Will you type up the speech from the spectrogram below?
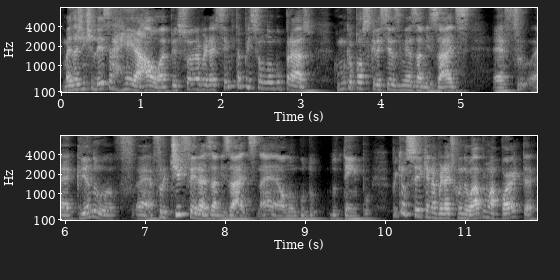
Mas a gentileza real, a pessoa na verdade sempre está pensando no longo prazo. Como que eu posso crescer as minhas amizades, é, é, criando é, frutíferas amizades né, ao longo do, do, tempo? Porque eu sei que na verdade quando eu abro uma porta,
